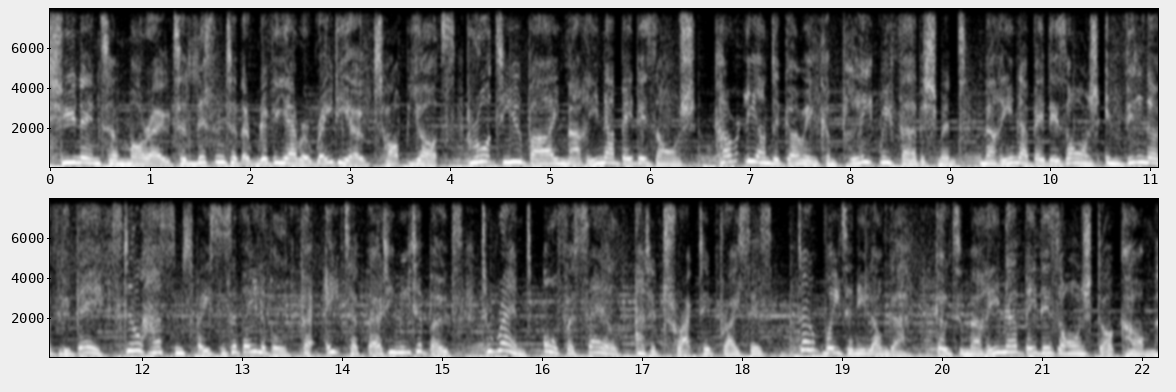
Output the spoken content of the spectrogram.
Tune in tomorrow to listen to the Riviera Radio Top Yachts, brought to you by Marina Bay des Anges. Currently undergoing complete refurbishment, Marina Bay des Anges in Villeneuve-Loubet still has some spaces available for 8 to 30 metre boats to rent or for sale at attractive prices. Don't wait any longer. Go to marinabaydesAnges.com.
